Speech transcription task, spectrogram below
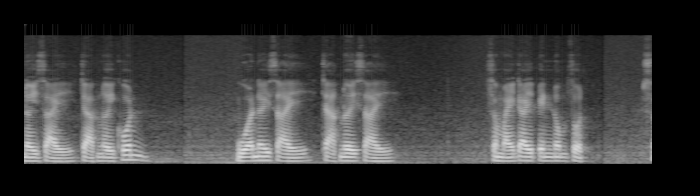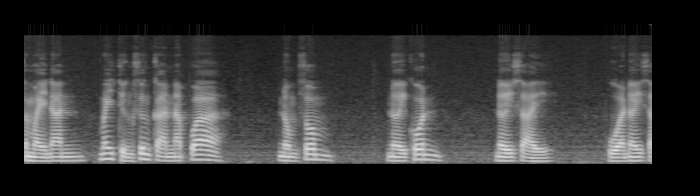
เนยใสจากเนยข้น หัวเนยใสจากเนยใส สมัยใดเป็นนมสด สมัยนั้นไม่ถึงซึ่งการนับว่า นมส้ม เนยข้น เนยใส หัวเนยใส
